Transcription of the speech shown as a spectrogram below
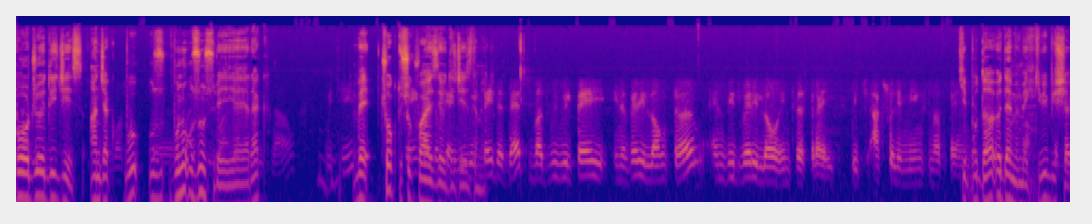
borcu ödeyeceğiz. Ancak bu uz, bunu uzun süreye yayarak ve çok düşük faizle ödeyeceğiz demek. Ki bu da ödememek gibi bir şey.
